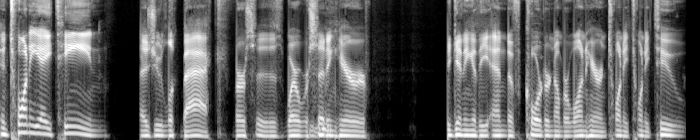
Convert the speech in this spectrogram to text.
In 2018 as you look back versus where we're Mhm. sitting here beginning of the end of quarter number one here in 2022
